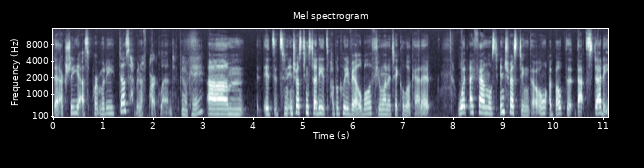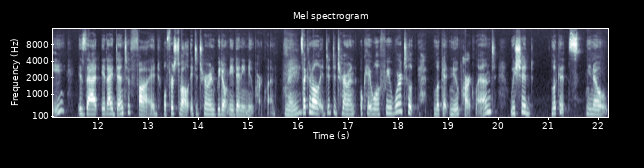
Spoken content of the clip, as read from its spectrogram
that actually, yes, Port Moody does have enough parkland. Okay. Um, it's, it's an interesting study, it's publicly available if you want to take a look at it. What I found most interesting, though, about the, that study is that it identified, well, first of all, it determined we don't need any new parkland. Right. Second of all, it did determine, okay, well, if we were to look at new parkland, we should look at, you know,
